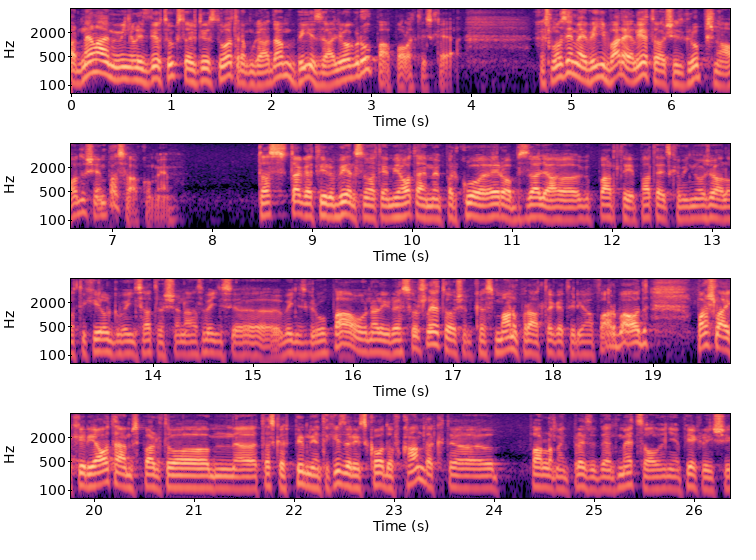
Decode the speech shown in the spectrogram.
par nelaimi viņa līdz 2022. gadam bija zaļo grupā politiskajā kas nozīmē, ka viņi varēja lietot šīs grupas naudu šiem pasākumiem. Tas tagad ir viens no tiem jautājumiem, par ko Eiropas zaļā partija pateica, ka viņi nožēlo tik ilgu viņas atrašanās viņas, eh, viņas grupā un arī resursu lietošanu, kas, manuprāt, tagad ir jāpārbauda. Pašlaik ir jautājums par to, mm, eh, tas, kas pirmdien tika izdarīts Code of Conduct. Eh, parlamenta prezidenta Metzola viņiem piekrīt šī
